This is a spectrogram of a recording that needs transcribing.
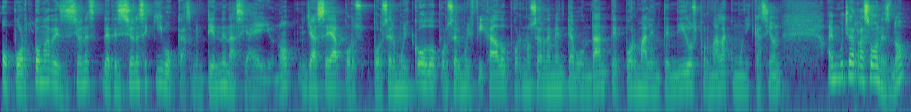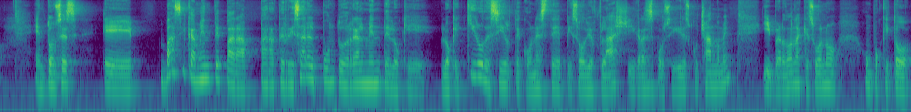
o por toma de decisiones, de decisiones equívocas, ¿me entienden? Hacia ello, ¿no? Ya sea por, por, ser muy codo, por ser muy fijado, por no ser de mente abundante, por malentendidos, por mala comunicación. Hay muchas razones, ¿no? Entonces, eh, básicamente para, para, aterrizar el punto de realmente lo que, lo que quiero decirte con este episodio Flash, y gracias por seguir escuchándome, y perdona que sueno un poquito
